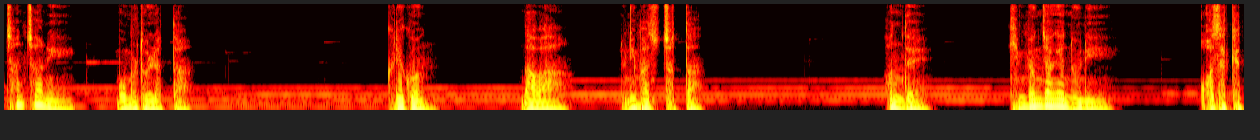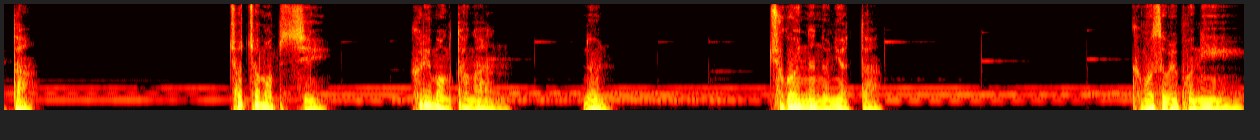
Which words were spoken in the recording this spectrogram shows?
천천히 몸을 돌렸다. 그리곤 나와 눈이 마주쳤다. 헌데 김병장의 눈이 어색했다. 초점 없이 흐리멍텅한 눈. 죽어 있는 눈이었다. 그 모습을 보니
